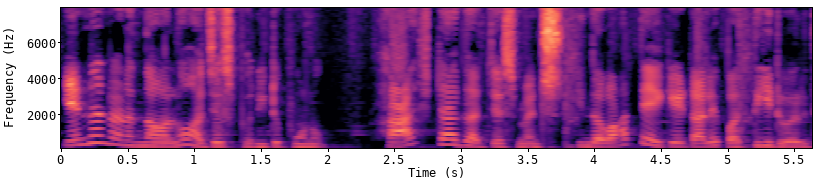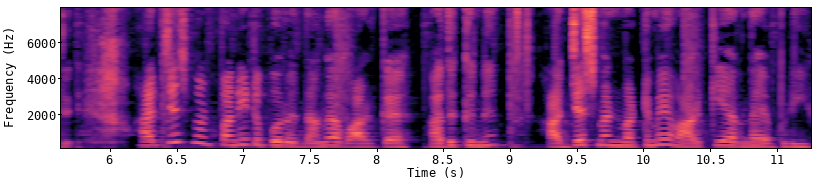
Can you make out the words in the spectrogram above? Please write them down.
என்ன நடந்தாலும் அட்ஜஸ்ட் பண்ணிட்டு போகணும் ஹேஷ்டேக் அட்ஜஸ்ட்மெண்ட்ஸ் இந்த வார்த்தையை கேட்டாலே பற்றிக்கிட்டு வருது. அட்ஜஸ்ட்மெண்ட் பண்ணிட்டு போகிறது தாங்க வாழ்க்கை. அதுக்குன்னு அட்ஜஸ்ட்மெண்ட் மட்டுமே வாழ்க்கையாக இருந்தால் எப்படி?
